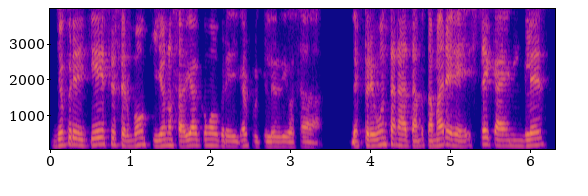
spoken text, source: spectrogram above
yo prediqué ese sermón que yo no sabía cómo predicar, porque les digo, o sea, les preguntan a Tamare Seca en inglés.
